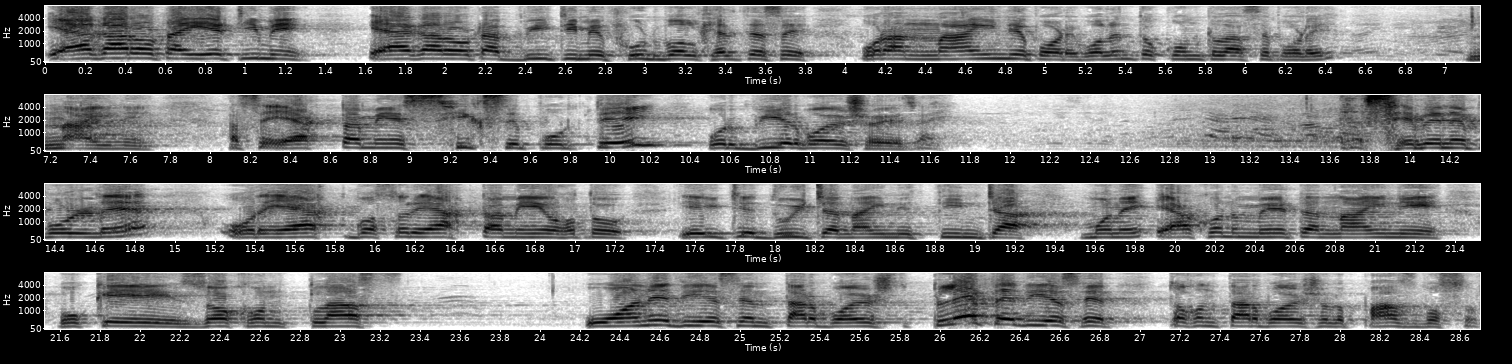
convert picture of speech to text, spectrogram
এগারোটা এ টিমে এগারোটা বি টিমে ফুটবল খেলতেছে। ওরা নাইনে পড়ে। বলেন তো কোন ক্লাসে পড়ে? নাইনে আচ্ছা একটা মেয়ে সিক্সে পড়তেই ওর বিয়ের বয়স হয়ে যায়। সেভেনে পড়লে ওর এক বছরে একটা মেয়ে হতো এইটে দুইটা নাইনে তিনটা। মানে এখন মেয়েটা নাইনে ওকে যখন ক্লাস ওয়ানে দিয়েছেন, তার বয়স প্লেতে দিয়েছেন, তখন তার বয়স হলো পাঁচ বছর।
